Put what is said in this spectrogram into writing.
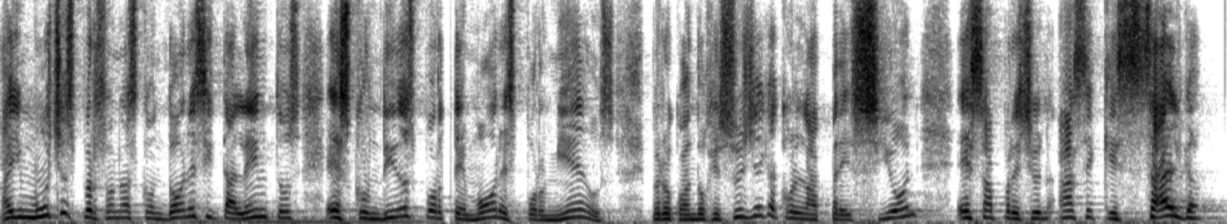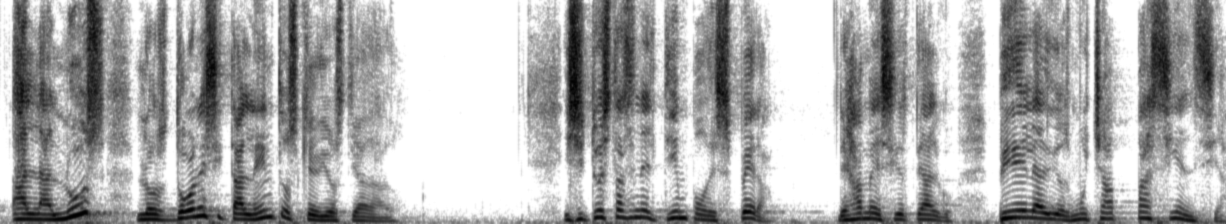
Hay muchas personas con dones y talentos escondidos por temores, por miedos. Pero cuando Jesús llega con la presión, esa presión hace que salga a la luz los dones y talentos que Dios te ha dado. Y si tú estás en el tiempo de espera, Déjame decirte algo. Pídele a Dios mucha paciencia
